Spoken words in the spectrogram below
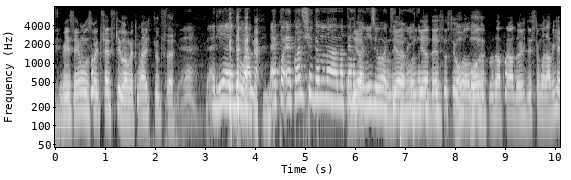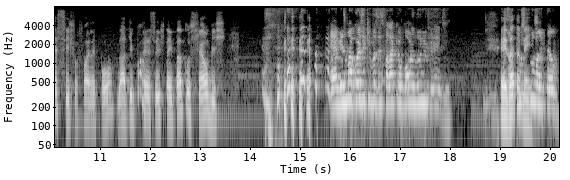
Vizinho, vizinho uns 800 quilômetros, mas tudo certo. Ali é do lado. É, é quase chegando na, na terra Um dia- do Anísio eu Um aqui dia, também. um tá dia tranquilo. desse o Silvão, no- pros apoiadores, disse que eu morava em Recife. Eu falei, pô, dá tipo pra Recife, tem tanto chão, bicho. É a mesma coisa que vocês falar que eu moro no Rio Grande. Exatamente. Acostuma, então.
